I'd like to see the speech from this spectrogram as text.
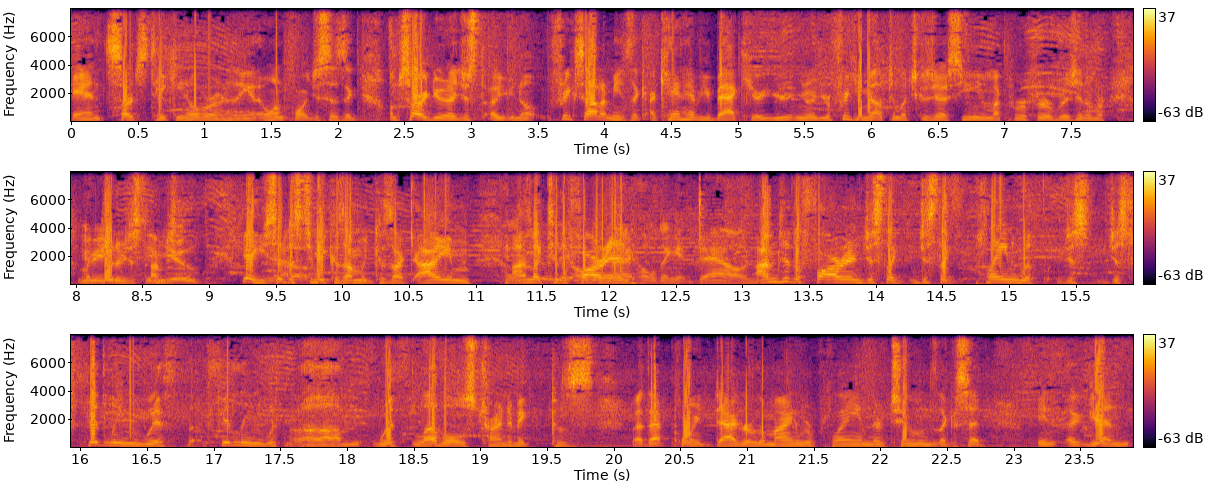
and starts taking over and everything. And at one point, just says like, "I'm sorry, dude. I just uh, you know freaks out at me. He's like, I can't have you back here. You're you know you're freaking me out too much because I see you in my peripheral vision." I'm like, mean dude, I just I'm you? yeah. He said this to me because I'm because like I am I'm like to You're the far end. holding it down. I'm to the far end, just like just like playing with just just fiddling with fiddling with um, with levels, trying to make because at that point, Dagger of the Mind, we were playing their tunes. Like I said, in again,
